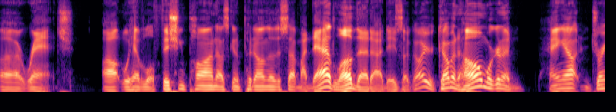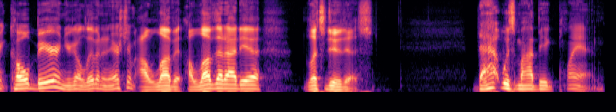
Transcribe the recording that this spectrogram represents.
uh, ranch. Uh, we have a little fishing pond. I was going to put it on the other side. My dad loved that idea. He's like, "Oh, you're coming home. We're going to hang out, drink cold beer, and you're going to live in an airstream." I love it. I love that idea. Let's do this. That was my big plan.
